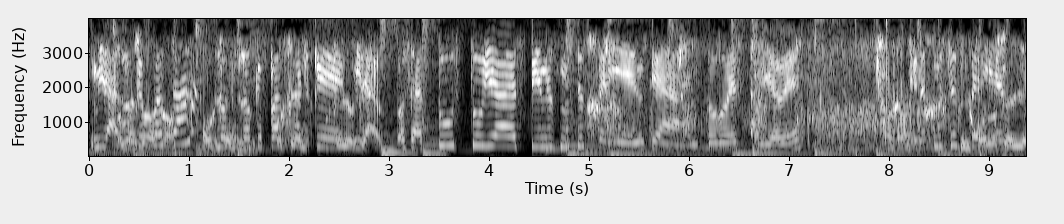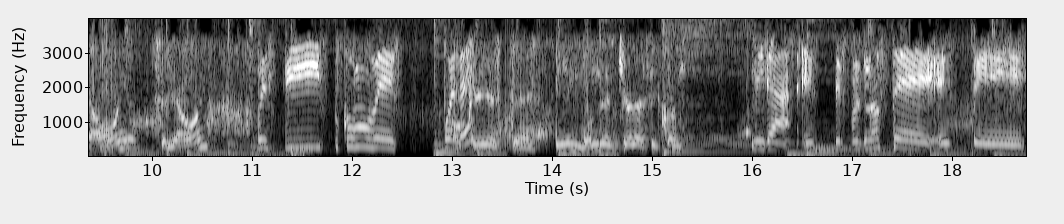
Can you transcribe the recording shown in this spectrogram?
Mira, No lo que no. pasa, lo, lo que pasa es que, mira, o sea, tú, tú ya tienes mucha experiencia en todo esto, ¿ya ves? Ajá. Tienes mucha ¿Y cuándo experiencia. sería hoy? ¿Sería hoy? Pues sí, ¿tú cómo ves? ¿Puedes? Ok, este. ¿Y dónde? ¿Qué hora sí con? Mira, este, pues no sé, este,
